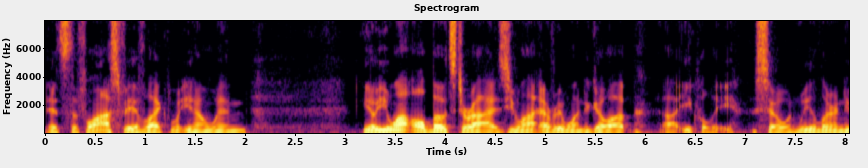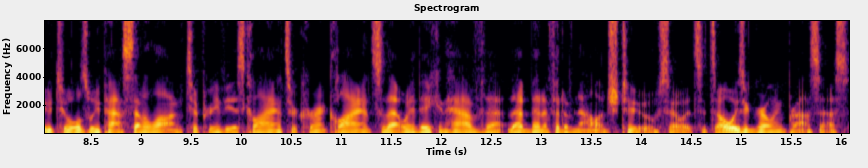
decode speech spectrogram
it's the philosophy of like you know when you know, you want all boats to rise. You want everyone to go up uh, equally. So when we learn new tools, we pass that along to previous clients or current clients, so that way they can have that that benefit of knowledge too. So it's it's always a growing process.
